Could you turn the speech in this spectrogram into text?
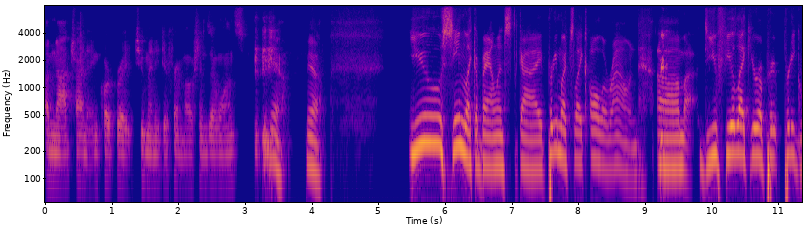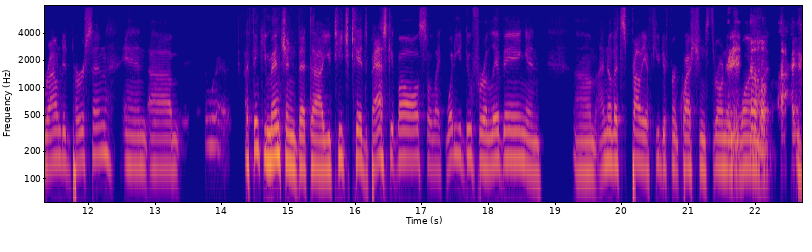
I'm not trying to incorporate too many different motions at once. yeah, yeah. You seem like a balanced guy, pretty much like all around. Um, do you feel like you're a pr- pretty grounded person? And um, I think you mentioned that uh, you teach kids basketball. So, like, what do you do for a living? And um, I know that's probably a few different questions thrown into one. no, I,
